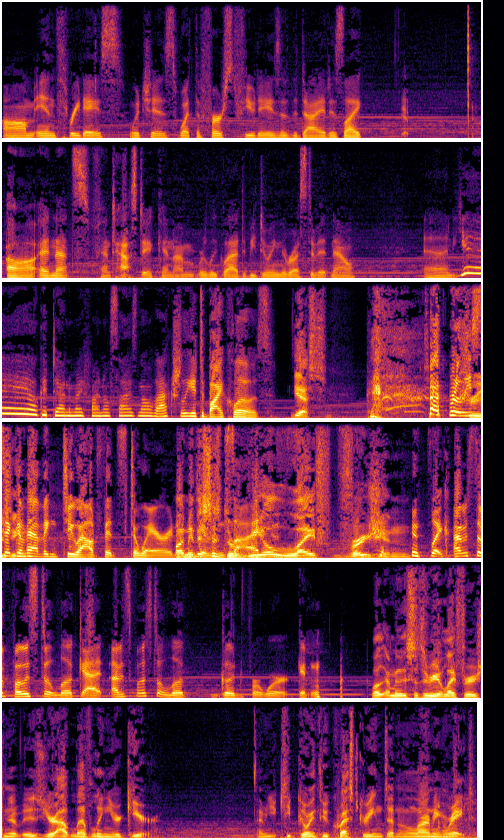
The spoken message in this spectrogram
Um, in three days, which is what the first few days of the diet is like. Yep. uh, and that's fantastic. And I'm really glad to be doing the rest of it now. And yay, I'll get down to my final size, and I'll actually get to buy clothes. Yes. I'm really sick of having two outfits to wear. Well, I mean, this is the size. real life version. It's like I'm supposed to look at. I'm supposed to look good for work, and well, I mean, this is the real life version of is you're out leveling your gear. I mean, you keep going through quest greens at an alarming rate.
